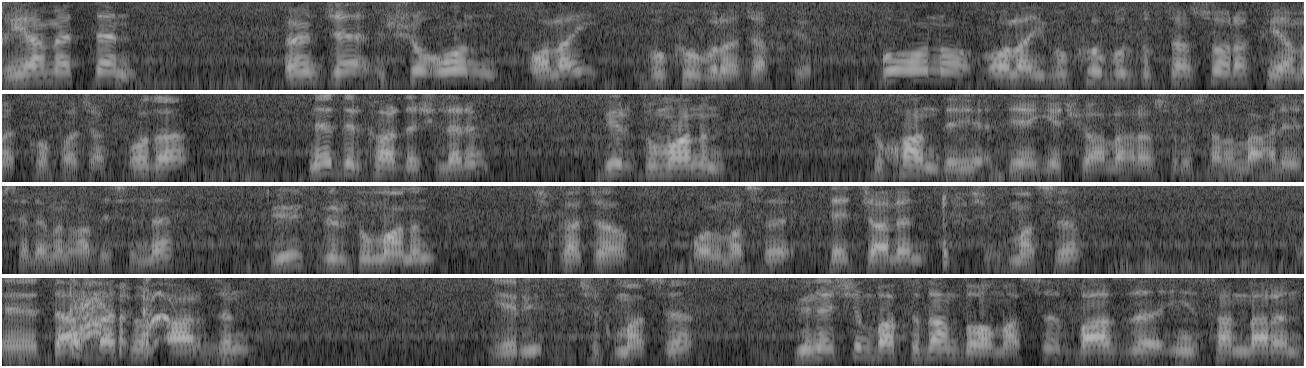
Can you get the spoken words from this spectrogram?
kıyametten önce şu 10 olay vuku bulacak diyor. Bu 10 olay vuku bulduktan sonra kıyamet kopacak. O da nedir kardeşlerim? Bir dumanın duhan diye, diye geçiyor Allah Resulü sallallahu aleyhi ve sellemin hadisinde. Büyük bir dumanın çıkacak olması, Deccal'in çıkması, e, Dabbetul Arz'ın yeri çıkması, güneşin batıdan doğması, bazı insanların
